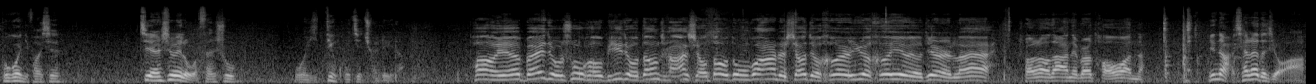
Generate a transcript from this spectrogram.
不过你放心，既然是为了我三叔，我一定会尽全力的。胖爷白酒漱口，啤酒当茶，小盗洞挖着，小酒喝着，越喝越有劲儿。来，船老大那边淘换的。你哪牵来的酒啊？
